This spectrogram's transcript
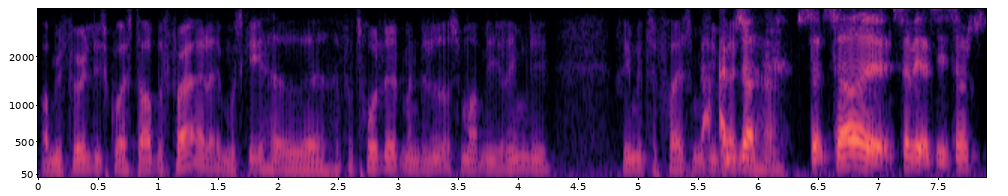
om I følte, I skulle have stoppet før, eller I måske havde, øh, havde fortrudt lidt, men det lyder som om, I er rimelig, rimelig tilfredse med ja, de valg, så, her. Så, så, øh, så vil jeg sige, så,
